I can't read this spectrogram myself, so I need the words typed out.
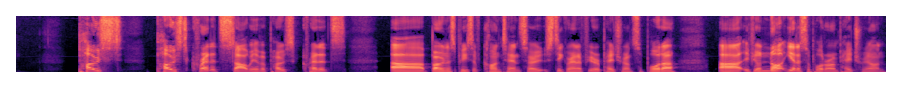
post post credits style. We have a post credits uh, bonus piece of content. So stick around if you're a Patreon supporter. Uh, if you're not yet a supporter on Patreon,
